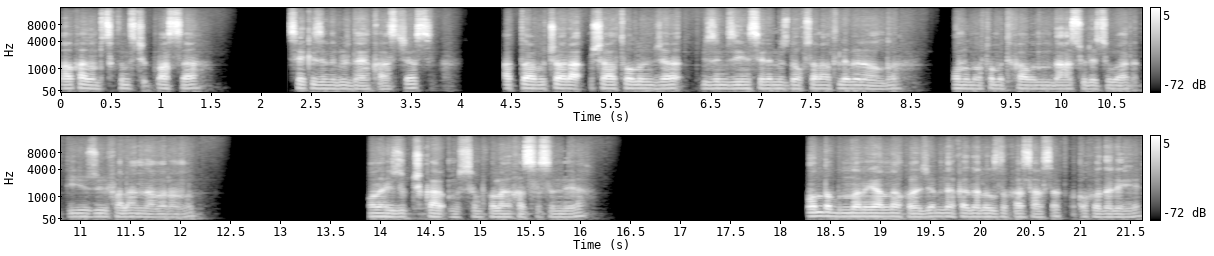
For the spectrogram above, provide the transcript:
Bakalım sıkıntı çıkmazsa 8'ini birden kasacağız. Hatta bu çağrı 66 olunca bizim zihinselimiz 96 level oldu. Onun otomatik avının daha süresi var. Yüzüğü falan da var onun. Ona yüzük çıkartmışım kolay kasasın diye. Onu da bunların yanına koyacağım. Ne kadar hızlı kasarsak o kadar iyi.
